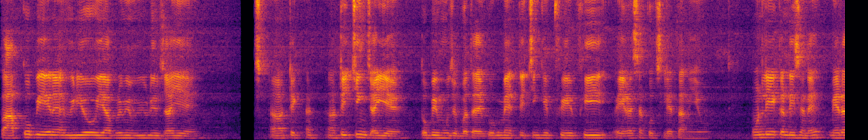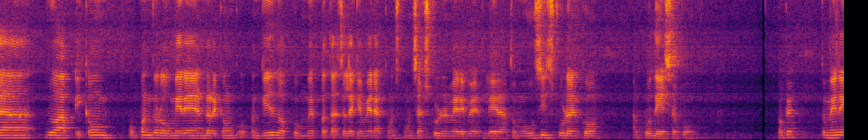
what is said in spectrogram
तो आपको भी वीडियो या प्रीमियम वीडियो चाहिए टीचिंग चाहिए तो भी मुझे बताए क्योंकि मैं टीचिंग की फ़ी फ़ी ऐसा कुछ लेता नहीं हूँ। ओनली एक कंडीशन है, मेरा जो आप अकाउंट ओपन करो, मेरे अंडर अकाउंट ओपन कीजिए तो आपको पता चले कि मेरा कौन कौन सा स्टूडेंट मेरे पे ले रहा तो मैं उसी स्टूडेंट को आपको दे सकूँ। ओके तो मैंने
